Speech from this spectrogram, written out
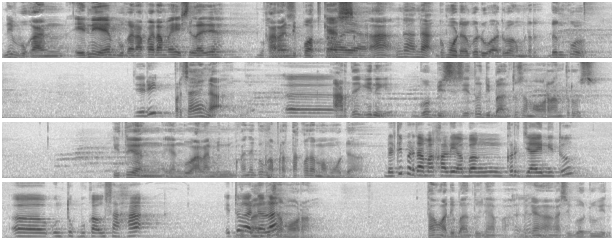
ini bukan ini ya bukan apa namanya istilahnya karena di podcast Oh, iya. ah enggak enggak gue modal gue doa doang bener dengkul jadi percaya nggak? eh, artinya gini gue bisnis itu dibantu sama orang terus. Itu yang yang gue alamin. Makanya gue nggak pernah takut sama modal. berarti pertama kali abang kerjain itu eh, untuk buka usaha itu dibantu adalah sama orang. Tahu nggak dibantunya apa? Mereka nggak kasih gue duit.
